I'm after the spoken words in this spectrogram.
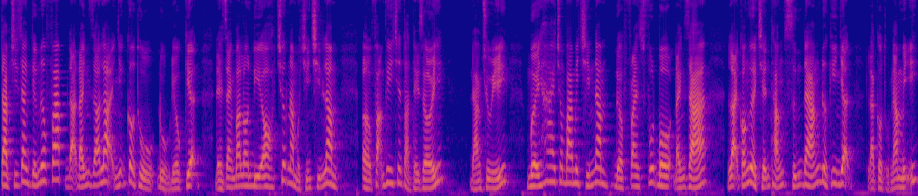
tạp chí danh tiếng nước Pháp đã đánh giá lại những cầu thủ đủ điều kiện để giành Ballon d'Or trước năm 1995 ở phạm vi trên toàn thế giới. Đáng chú ý, 12 trong 39 năm được France Football đánh giá lại có người chiến thắng xứng đáng được ghi nhận là cầu thủ Nam Mỹ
